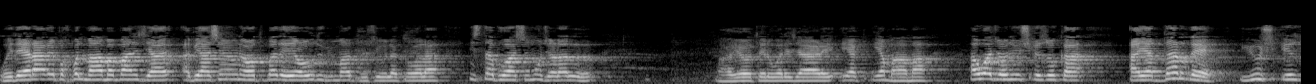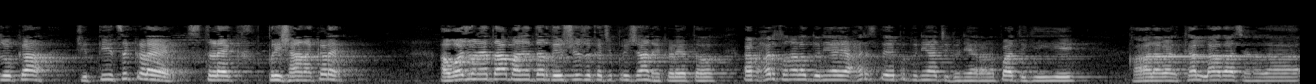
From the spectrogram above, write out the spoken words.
وې دا راغې په خپل محبوب باندې چې ابي هاشم او عتبه دې يعود بما تشيو لك ولا استبو هاشم جړل ما یو تل ولې جاړې یک یا ماما او جون یش ازوکا ایا درد یش ازوکا چې تی څه کړه ستړک پریشان کړه او جون ته باندې درد یش ازوکا چې پریشان کړه ته ام حرسن علی دنیا یا حرس ته په دنیا چې دنیا رانه پاتې کیږي قال کلا دا څنګه دا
